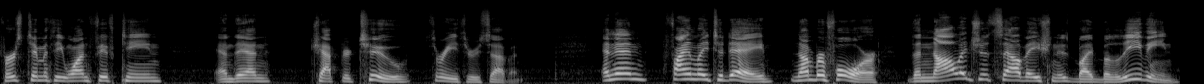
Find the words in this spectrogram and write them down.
1 Timothy 1.15, and then chapter 2, 3 through 7. And then finally today, number 4, the knowledge that salvation is by believing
